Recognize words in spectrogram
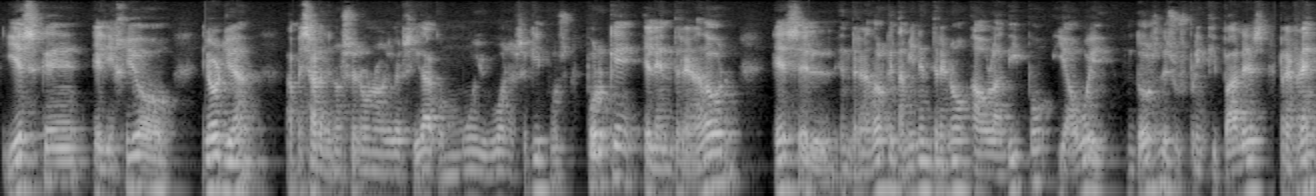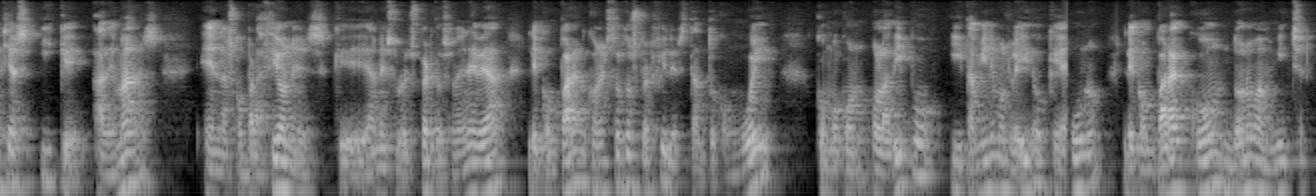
y es que eligió Georgia, a pesar de no ser una universidad con muy buenos equipos, porque el entrenador es el entrenador que también entrenó a Oladipo y a Wade, dos de sus principales referencias y que además en las comparaciones que han hecho los expertos en la NBA le comparan con estos dos perfiles, tanto con Wade como con Oladipo y también hemos leído que uno le compara con Donovan Mitchell.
